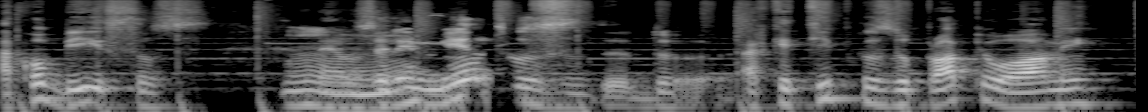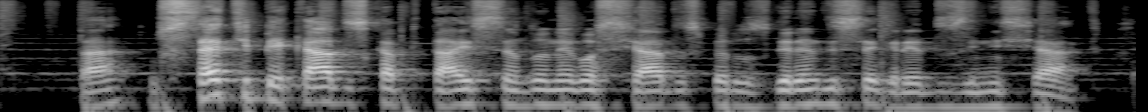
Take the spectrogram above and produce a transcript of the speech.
a cobiça, os, uhum. né, os uhum. elementos do, do, arquetípicos do próprio homem, tá? Os sete pecados capitais sendo negociados pelos grandes segredos iniciáticos.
